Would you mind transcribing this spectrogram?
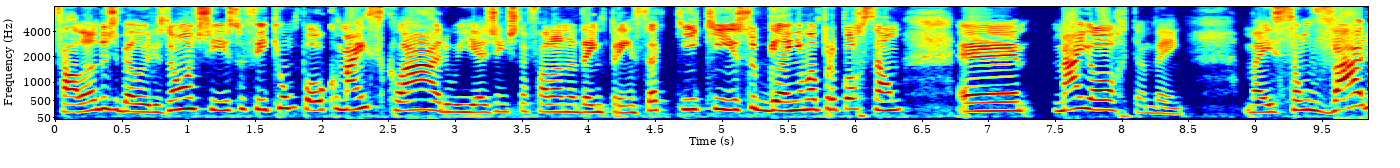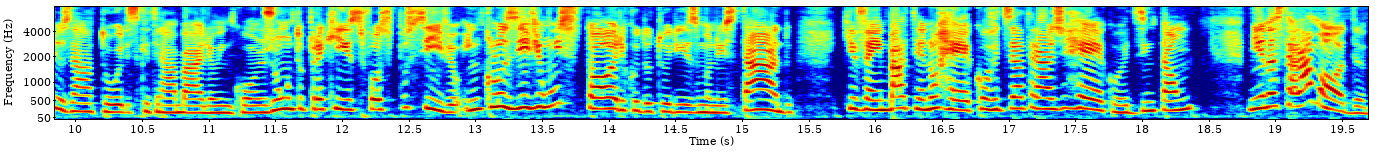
falando de Belo Horizonte, isso fique um pouco mais claro e a gente está falando da imprensa aqui que isso ganha uma proporção é, maior também. Mas são vários atores que trabalham em conjunto para que isso fosse possível. Inclusive um histórico do turismo no estado que vem batendo recordes atrás de recordes. Então, Minas está na moda.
